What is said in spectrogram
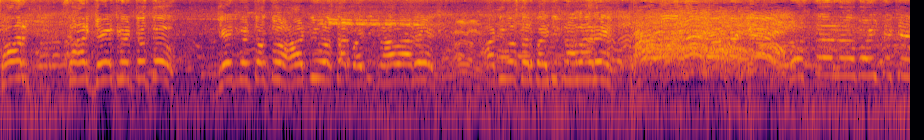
సార్ సార్ గేట్ పెట్టొద్దు గేట్ పెట్టొద్దు ఆర్టీఓ సార్ బయటికి రావాలి ఆర్టీఓ సార్ బయటికి రావాలి వస్తారా బయటికి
